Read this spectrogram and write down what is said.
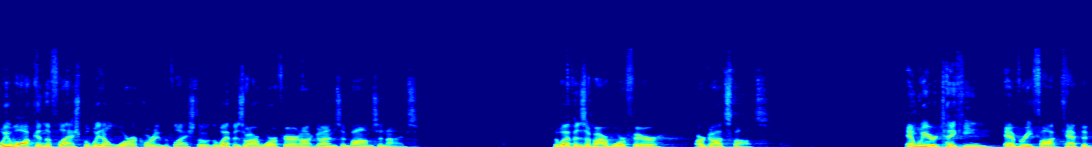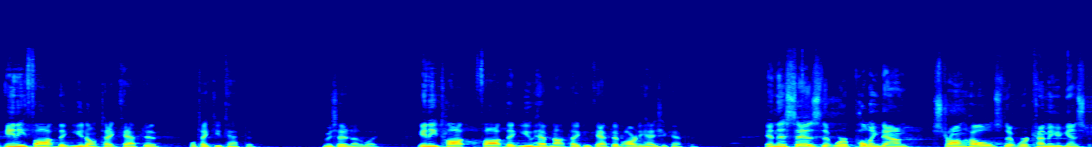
We walk in the flesh, but we don't war according to the flesh. The, the weapons of our warfare are not guns and bombs and knives. The weapons of our warfare are God's thoughts. And we are taking every thought captive. Any thought that you don't take captive will take you captive. Let me say it another way. Any thought, that you have not taken captive already has you captive. And this says that we're pulling down strongholds, that we're coming against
